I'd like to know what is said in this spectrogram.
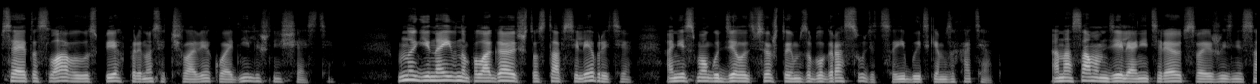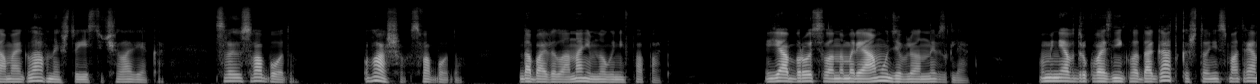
одно — Вся эта слава и успех приносят человеку одни лишь несчастья. Многие наивно полагают, что, став селебрити, они смогут делать все, что им заблагорассудится, и быть кем захотят. А на самом деле они теряют в своей жизни самое главное, что есть у человека — свою свободу. Вашу свободу, — добавила она немного не в попад. Я бросила на Мариаму удивленный взгляд. У меня вдруг возникла догадка, что, несмотря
